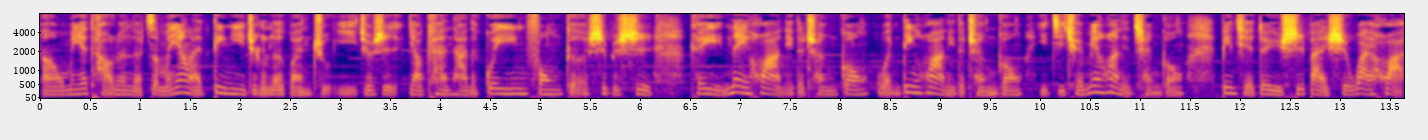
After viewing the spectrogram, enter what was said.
呃，我们也讨论了怎么样来定义这个乐观主义，就是要看它的归因风格是不是可以内化你的成功、稳定化你的成功以及全面化你的成功，并且对于失败是外化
